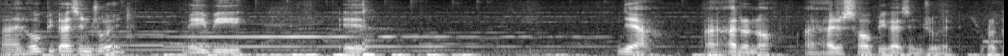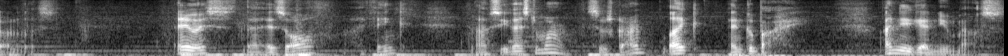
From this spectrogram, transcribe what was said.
I hope you guys enjoyed. Maybe it. Yeah, I, I don't know. I, I just hope you guys enjoyed regardless. Anyways, that is all, I think. And I'll see you guys tomorrow. Subscribe, like, and goodbye. I need to get a new mouse.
